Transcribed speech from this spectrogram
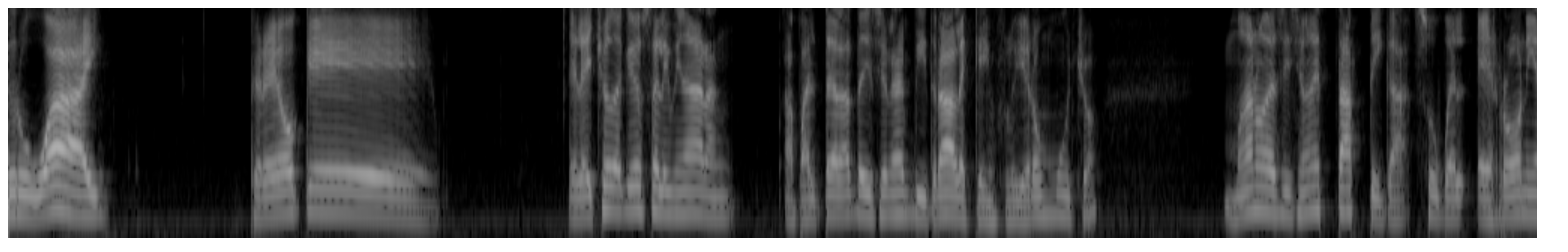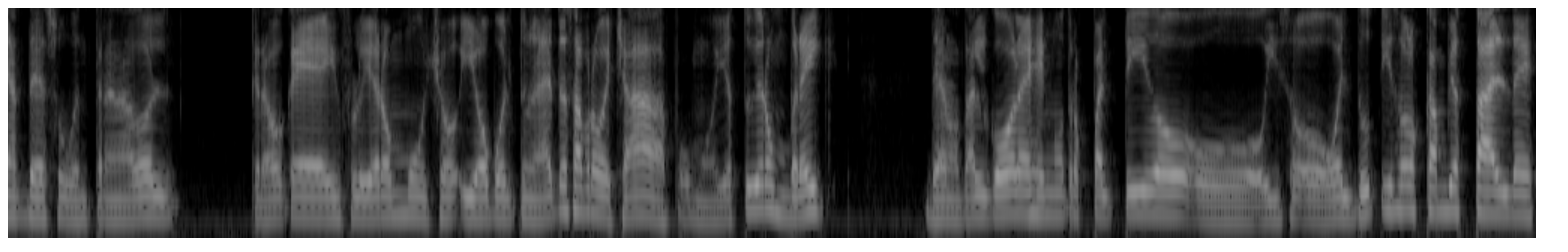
Uruguay, creo que el hecho de que ellos se eliminaran, aparte de las decisiones arbitrales que influyeron mucho, mano, decisiones tácticas súper erróneas de su entrenador creo que influyeron mucho y oportunidades desaprovechadas, como ellos tuvieron break de anotar goles en otros partidos o hizo o el Dude hizo los cambios tarde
